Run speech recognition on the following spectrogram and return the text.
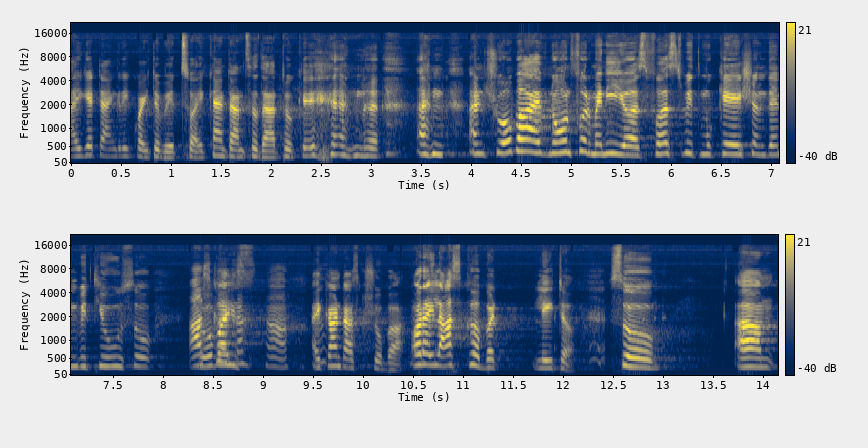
I get angry quite a bit, so I can't answer that, okay? and, uh, and, and Shobha I've known for many years, first with Mukesh and then with you, so Ask Shobha her, is, I can't ask Shobha. Or I'll ask her, but later. So, um,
